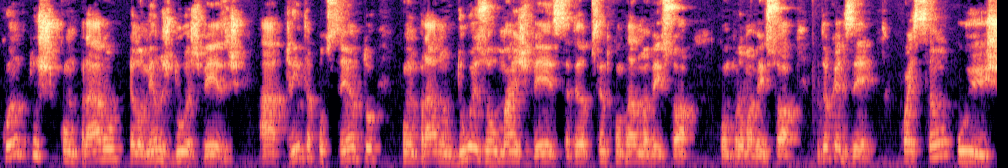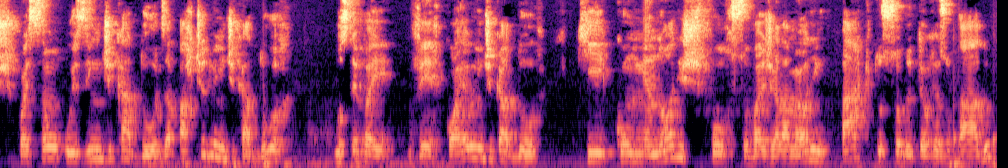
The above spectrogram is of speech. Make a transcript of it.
quantos compraram pelo menos duas vezes? Ah, 30% compraram duas ou mais vezes, 70% compraram uma vez só, comprou uma vez só. Então, quer dizer, quais são os, quais são os indicadores? A partir do indicador, você vai ver qual é o indicador que com menor esforço vai gerar maior impacto sobre o teu resultado.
